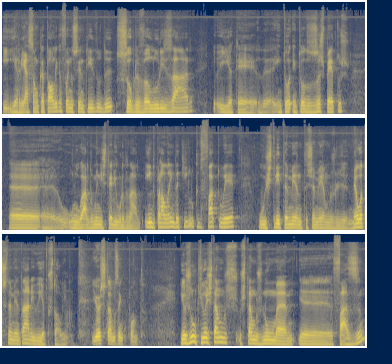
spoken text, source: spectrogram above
e a reação católica foi no sentido de sobrevalorizar e até em, to, em todos os aspectos uh, uh, o lugar do ministério ordenado, indo para além daquilo que de facto é o estritamente, chamemos-lhe, neotestamentário e apostólico. E hoje estamos em que ponto? Eu julgo que hoje estamos, estamos numa fase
